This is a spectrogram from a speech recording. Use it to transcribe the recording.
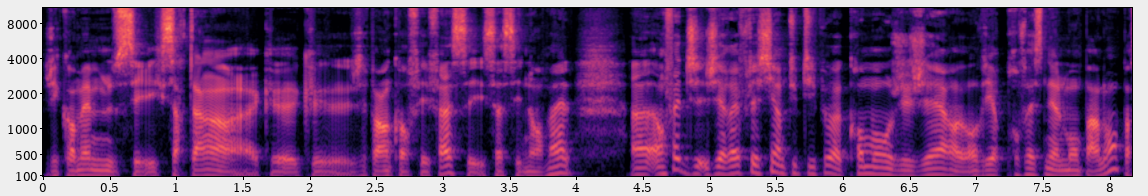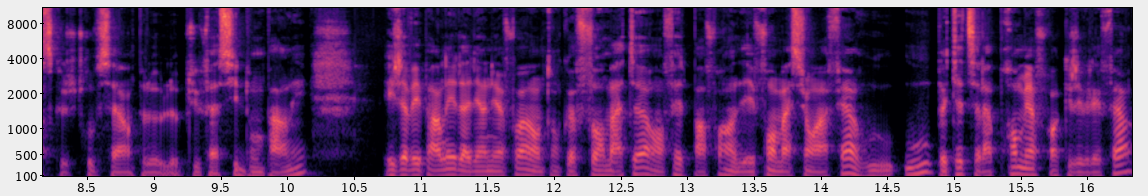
J'ai quand même c'est certain euh, que que j'ai pas encore fait face et ça c'est normal. Euh, en fait, j'ai réfléchi un petit, petit peu à comment je gère, on va dire professionnellement parlant, parce que je trouve c'est un peu le plus facile d'en parler. Et j'avais parlé la dernière fois en tant que formateur, en fait, parfois a des formations à faire ou, ou peut-être c'est la première fois que je vais les faire.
